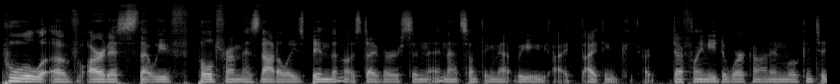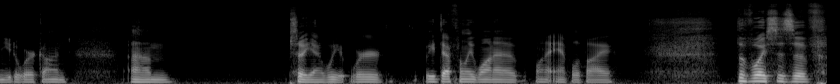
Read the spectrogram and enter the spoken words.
pool of artists that we've pulled from has not always been the most diverse. And and that's something that we i i think are, definitely need to work on and will continue to work on. Um so yeah we we're we definitely want to want to amplify the voices of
